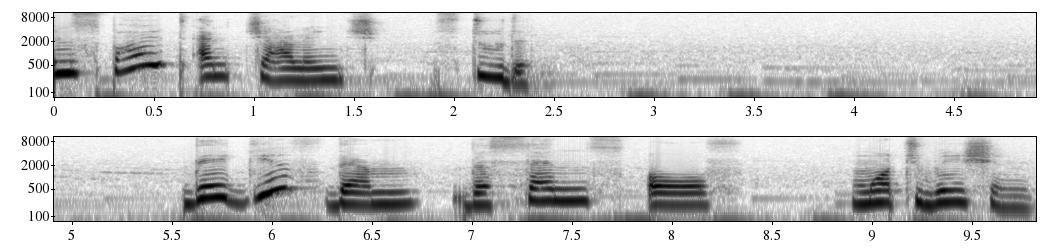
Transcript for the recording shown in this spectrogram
room. Inspire and challenge student. They give them the sense of motivation.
